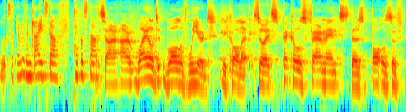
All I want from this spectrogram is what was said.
looks like everything dried stuff, pickled stuff. It's our, our wild wall of weird, we call it. so it's pickles, ferments, there's bottles of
